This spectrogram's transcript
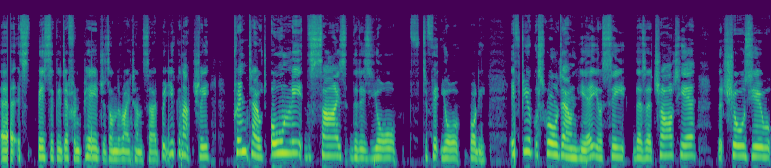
Uh, it's basically different pages on the right hand side but you can actually print out only the size that is your to fit your body. If you scroll down here you'll see there's a chart here that shows you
